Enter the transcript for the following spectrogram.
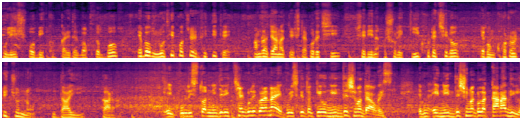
পুলিশ ও বিক্ষোভকারীদের বক্তব্য এবং নথিপত্রের ভিত্তিতে আমরা জানার চেষ্টা করেছি সেদিন আসলে কী ঘটেছিল এবং ঘটনাটির জন্য দায়ী কারা। এই পুলিশ তো নিজের ইচ্ছাগুলি করে নাই পুলিশকে তো কেউ নির্দেশনা দেওয়া হয়েছে। এবং এই নির্দেশনাগুলো কারা দিল?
